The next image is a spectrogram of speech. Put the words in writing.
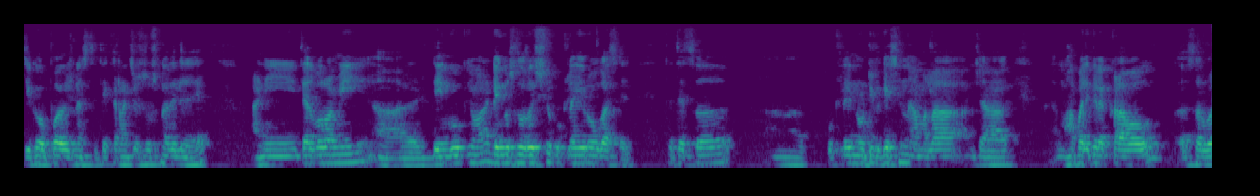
जी काही उपाययोजना असते ते करण्याची सूचना दिलेल्या आहेत. आणि त्याचबरोबर आम्ही डेंग्यू किंवा डेंग्यू सदृश्य कुठलाही रोग असेल तर त्याचं कुठले नोटिफिकेशन आम्हाला आमच्या महापालिकेला कळवावं. सर्व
